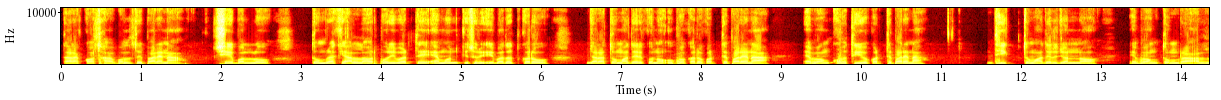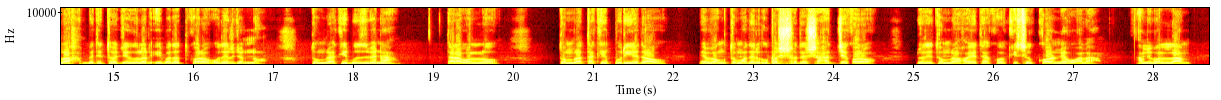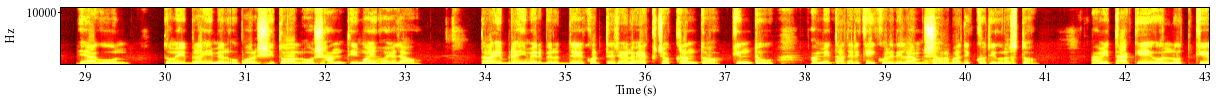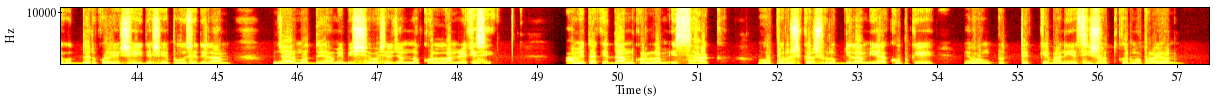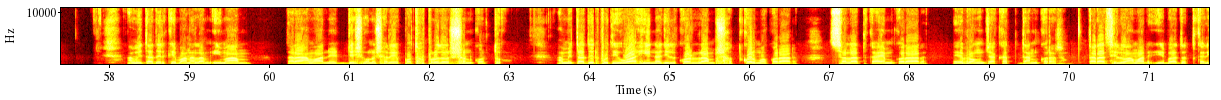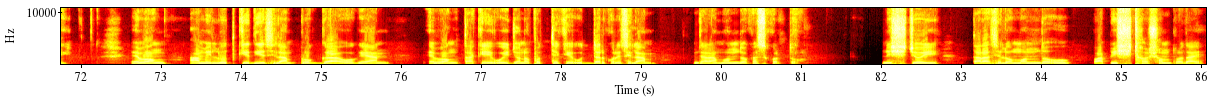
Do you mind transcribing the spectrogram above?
তারা কথা বলতে পারে না। সে বলল, তোমরা কি আল্লাহর পরিবর্তে এমন কিছুর ইবাদত করো যারা তোমাদের কোনো উপকারও করতে পারে না এবং ক্ষতিও করতে পারে না ধিক তোমাদের জন্য এবং তোমরা আল্লাহ ব্যতীত যেগুলোর ইবাদত করো ওদের জন্য। তোমরা কি বুঝবে না? তারা বলল, তোমরা তাকে পুড়িয়ে দাও এবং তোমাদের উপাস্যদের সাহায্য করো। যদি তোমরা হয়ে থাকো কিছু কর্ণেওয়ালা। আমি বললাম, হে আগুন, তুমি ইব্রাহিমের উপর শীতল ও শান্তিময় হয়ে যাও। তারা ইব্রাহিমের বিরুদ্ধে করতে চাইল এক চক্রান্ত, কিন্তু আমি তাদেরকেই করে দিলাম সর্বাধিক ক্ষতিগ্রস্ত। আমি তাকে ও লুতকে উদ্ধার করে সেই দেশে পৌঁছে দিলাম, যার মধ্যে আমি বিশ্ববাসীর জন্য কল্যাণ রেখেছি। আমি তাকে দান করলাম ইসহাক ও পুরস্কার স্বরূপ দিলাম ইয়াকুবকে এবং প্রত্যেককে বানিয়েছি সৎকর্মপরায়ণ। আমি তাদেরকে বানালাম ইমাম, তারা আমার নির্দেশ অনুসারে পথ প্রদর্শন করত। আমি তাদের প্রতি ওয়াহি নাজিল করলাম, সৎকর্ম করার, সালাত কায়েম করার এবং জাকাত দান করার। তারা ছিল আমার ইবাদতকারী। এবং আমি লুতকে দিয়েছিলাম প্রজ্ঞা ও জ্ঞান এবং তাকে ওই জনপদ থেকে উদ্ধার করেছিলাম যারা মন্দ কাজ করত। নিশ্চয়ই তারা ছিল মন্দ ও পাপিষ্ঠ সম্প্রদায়।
